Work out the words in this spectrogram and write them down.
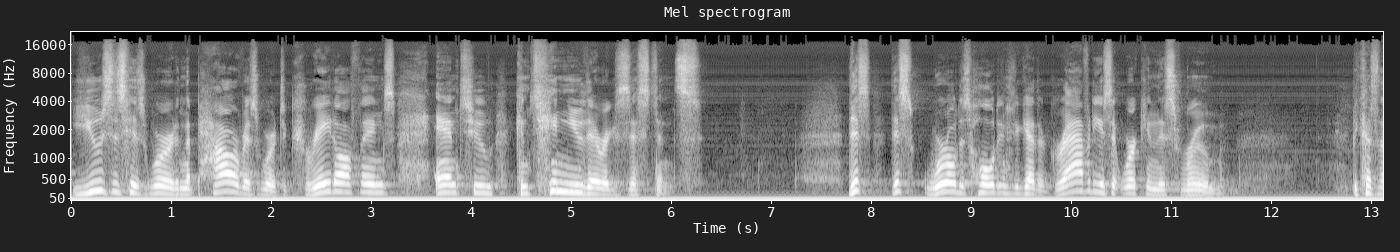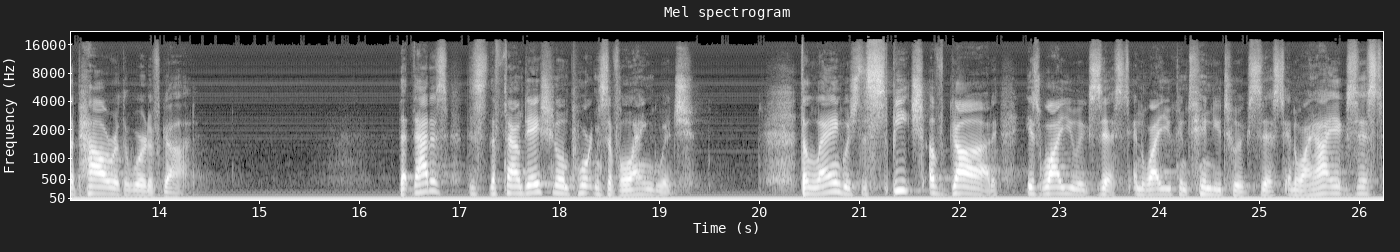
uses his word and the power of his word to create all things and to continue their existence. This, this world is holding together. Gravity is at work in this room because of the power of the word of God. That, that is this, the foundational importance of language. The language, the speech of God is why you exist and why you continue to exist and why I exist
